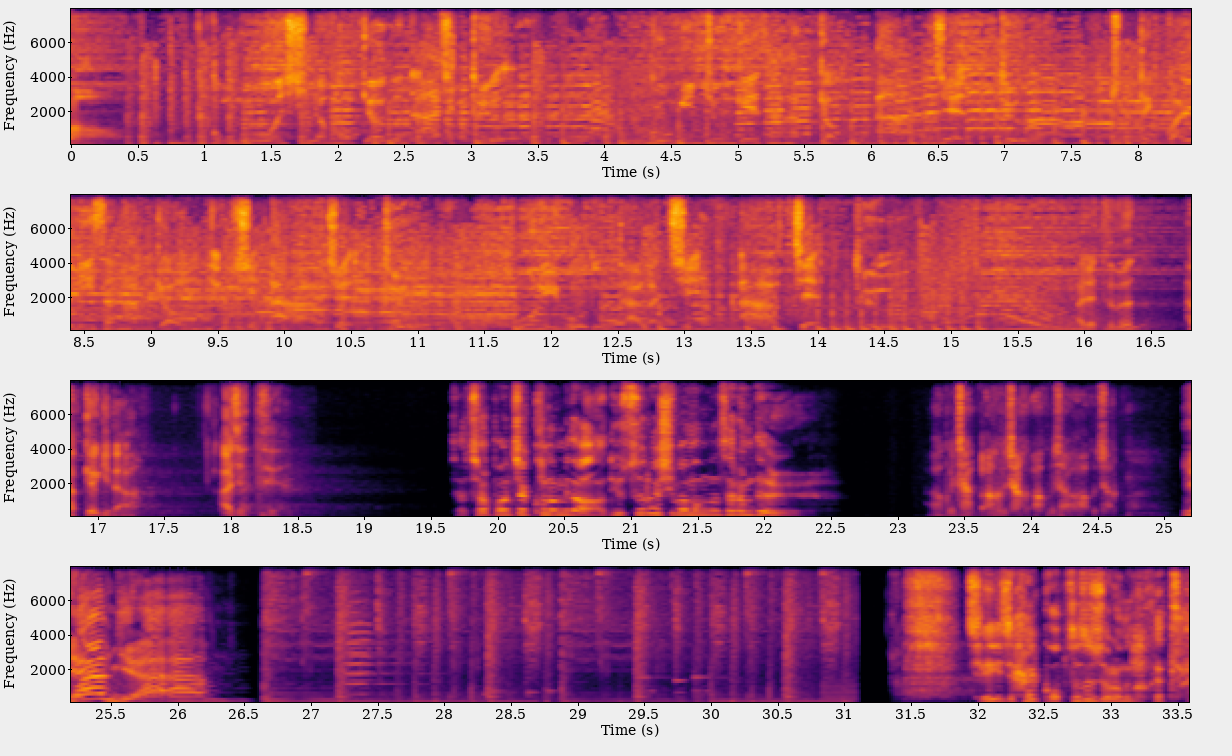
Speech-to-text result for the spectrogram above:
컴온 공무원 시험 합격은 아지트. 공인중개사 합격 아제트. 주택관리사 합격 역시 아제트. 우리 모두 다 같이 아제트. 아제트는 합격이다. 아제트. 자, 첫 번째 코너입니다. 뉴스를 씹어먹는 사람들. 아그작 아그작 아그작 아그작. 얌얌. 제 이제 할 거 없어서 저러는 것 같아.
